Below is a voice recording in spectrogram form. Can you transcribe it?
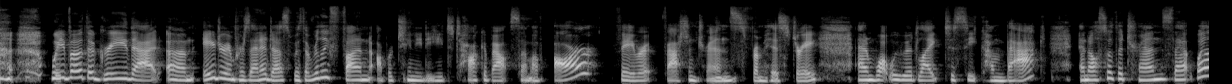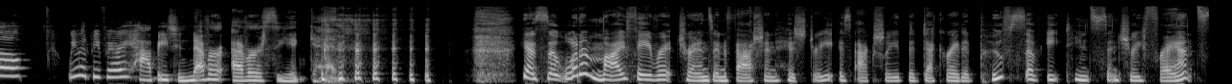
we both agree that that, um, Adrian presented us with a really fun opportunity to talk about some of our favorite fashion trends from history and what we would like to see come back, and also the trends that, well, we would be very happy to never ever see again. Yeah, so one of my favorite trends in fashion history is actually the decorated poufs of 18th century France.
